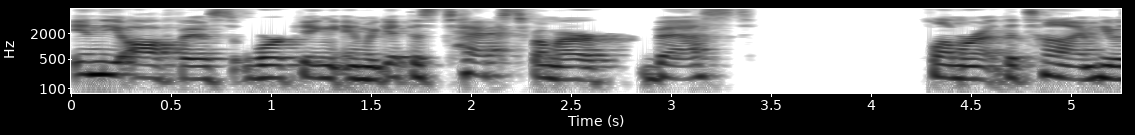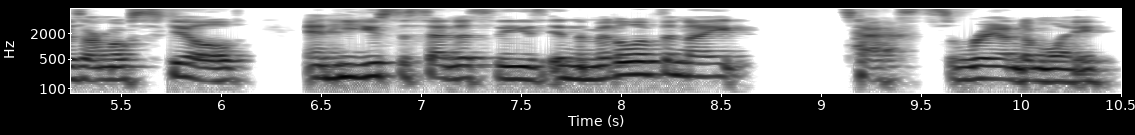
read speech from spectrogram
in the office working, and we get this text from our best plumber at the time. He was our most skilled, and he used to send us these in the middle of the night texts randomly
